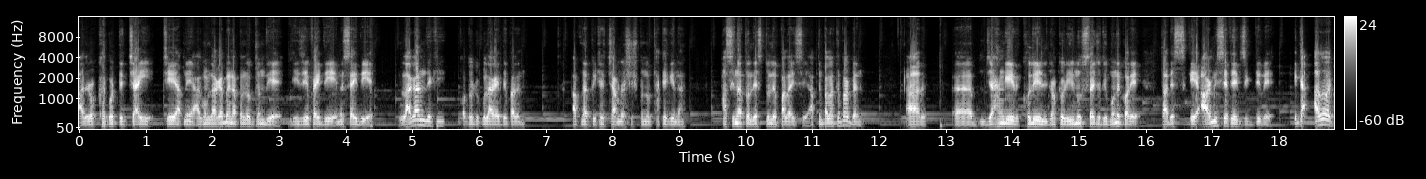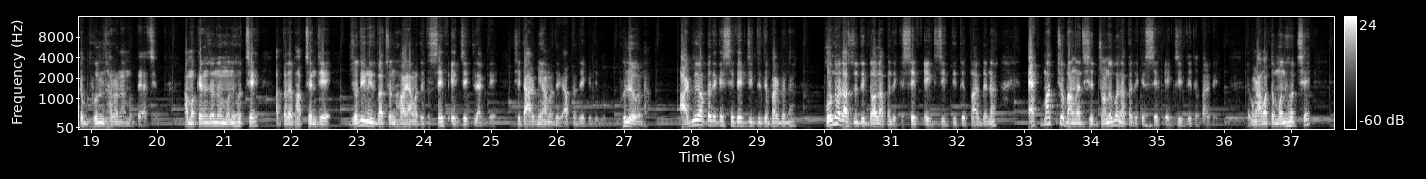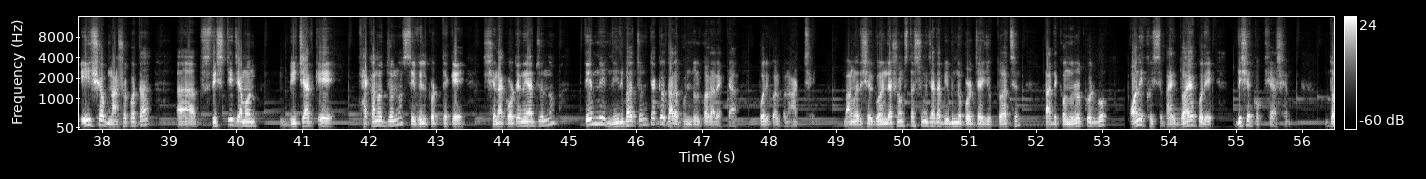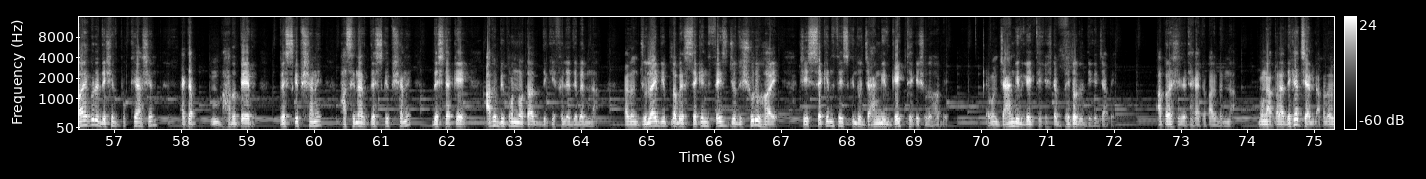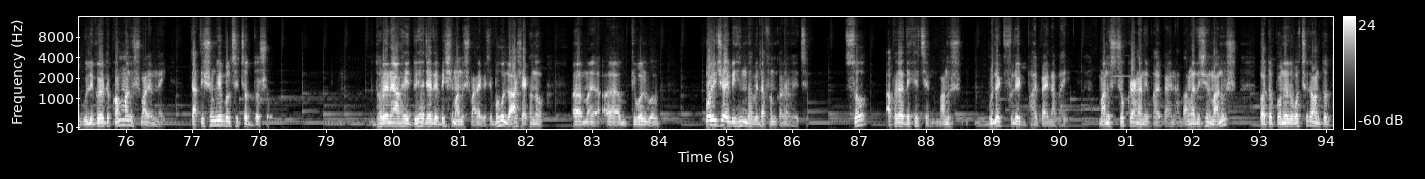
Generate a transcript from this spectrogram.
আর রক্ষা করতে চাই যে আপনি আগুন লাগাবেন আপনার লোকজন দিয়ে, ডিজিএফআই দিয়ে, এনএসআই দিয়ে, লাগান দেখি কতটুকু লাগাইতে পারেন। আপনার পিঠের চামড়া শেষ পর্যন্ত থাকে কিনা? হাসিনা তো লেস তুলে পালাইছে, আপনি পালাতে পারবেন? আর জাহাঙ্গীর, খলিল, ডক্টর ইউনুস রায় যদি মনে করে তাদেরকে আর্মি সেফ এক্সিট দিবে? এটা আরও একটা ভুল ধারণার মধ্যে আছে। আমার কেন যেন মনে হচ্ছে, আপনারা ভাবছেন যে যদি নির্বাচন হয়, আমাদের তো সেফ এক্সিট লাগবে। সেটা আর্মি আমাদের, আপনাদেরকে দিবে। ভুলেও না। আর্মিও আপনাদেরকে সেফ এক্সিট দিতে পারবে না। কোন রাজনৈতিক দল আপনাদেরকে সেফ এক্সিট দিতে পারবে না। একমাত্র বাংলাদেশের জনগণ আপনাদেরকে সেফ এক্সিট দিতে পারবে। এবং আমার তো মনে হচ্ছে, এই সব নাশকতা সৃষ্টি যেমন বিচারকে ঠেকানোর জন্য সিভিল কোর্ট থেকে সেনা কোর্টে নেওয়ার জন্য, তেমনি নির্বাচনটাকেও তারা ভণ্ডুল করার একটা পরিকল্পনা আঁটছে। বাংলাদেশের গোয়েন্দা সংস্থার সঙ্গে যারা বিভিন্ন পর্যায়ে যুক্ত আছেন তাদেরকে অনুরোধ করব, অনেক হয়েছে ভাই, দয়া করে দেশের পক্ষে আসেন। দয়া করে দেশের পক্ষে আসেন। একটা ভারতের প্রেসক্রিপশনে হাসিনার প্রেসক্রিপশনে দেশটাকে আরও বিপন্নতার দিকে ফেলে দেবেন না। কারণ জুলাই বিপ্লবের সেকেন্ড ফেজ যদি শুরু হয়, সেই সেকেন্ড ফেজ কিন্তু জাহাঙ্গীর গেট থেকে শুরু হবে এবং জাহাঙ্গীর গেট থেকে সেটা ভেতরের দিকে যাবে। আপনারা সেটা ঠেকাতে পারবেন না। এবং আপনারা দেখেছেন, আপনারা গুলি করে তো কম মানুষ মারেন নাই। জাতিসংঘে বলছে চোদ্দশো। ধরে নেওয়া হয় দুই হাজারের বেশি মানুষ মারা গেছে। বহু লাশ এখনও কি বলব পরিচয়বিহীন ভাবে দাফন করা হয়েছে। সো আপনারা দেখেছেন, মানুষ বুলেট ফুলেট ভয় পায় না ভাই। মানুষ চোখ রাঙানি ভয় পায় না। বাংলাদেশের মানুষ গত পনেরো বছরে অন্তত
